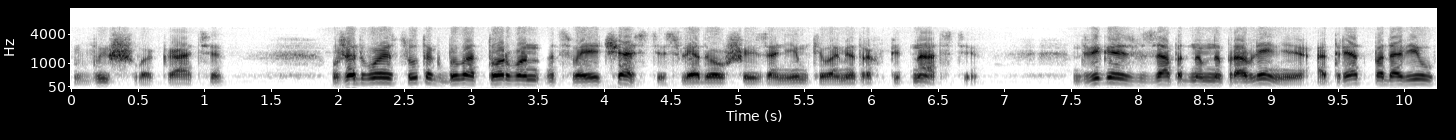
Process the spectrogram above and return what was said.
вышла Катя, уже двое суток был оторван от своей части, следовавшей за ним километрах в 15. Двигаясь в западном направлении, отряд подавил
